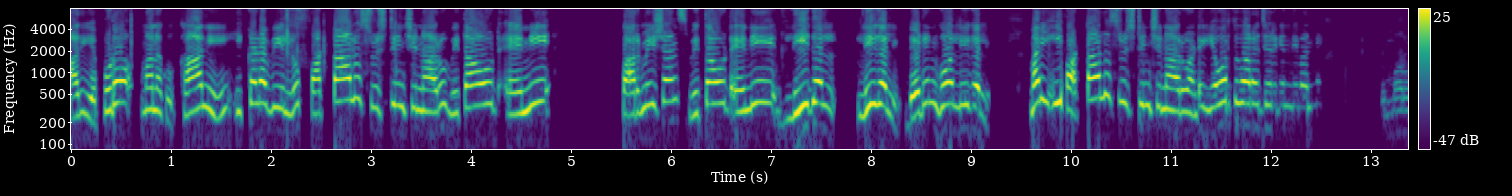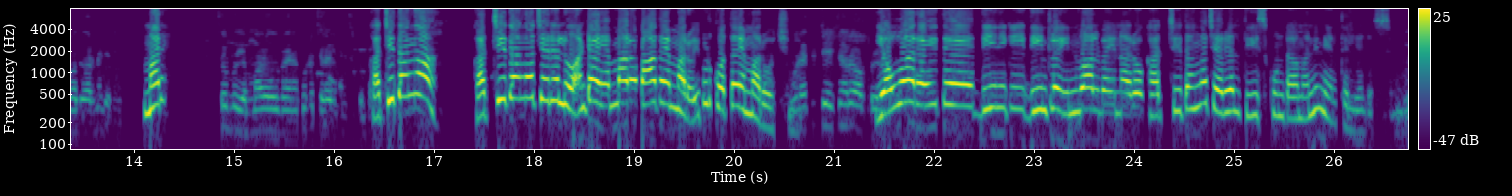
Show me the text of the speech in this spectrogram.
అది ఎప్పుడో మనకు. కానీ ఇక్కడ వీళ్ళు పట్టాలు సృష్టించినారు without any permissions without any legal legally డెడిన్ గో లీగలీ మరి ఈ పట్టాలు సృష్టించినారు అంటే ఎవరి ద్వారా జరిగింది ఇవన్నీ? మరి? ఖచ్చితంగా. ఖచ్చితంగా చర్యలు. అంటే ఎంఆర్ఓ పాత ఎంఆర్ఓ ఇప్పుడు కొత్త ఎంఆర్ఓ వచ్చింది. ఎవరైతే దీనికి దీంట్లో ఇన్వాల్వ్ అయినారో ఖచ్చితంగా చర్యలు తీసుకుంటామని నేను తెలియజేస్తున్నాను.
